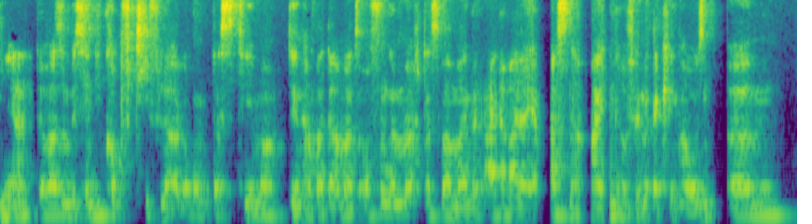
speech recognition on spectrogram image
Ja. Da war so ein bisschen die Kopftieflagerung das Thema. Den haben wir damals offen gemacht. Das war meine, einer meiner ersten Eingriffe in Recklinghausen. Ähm,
